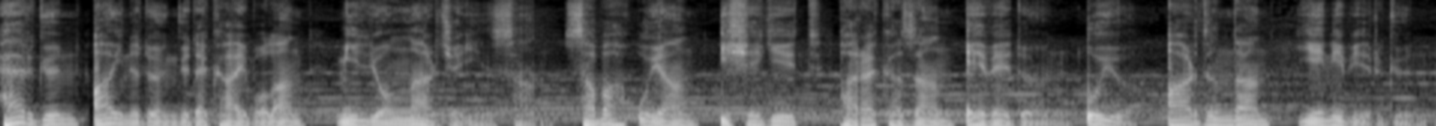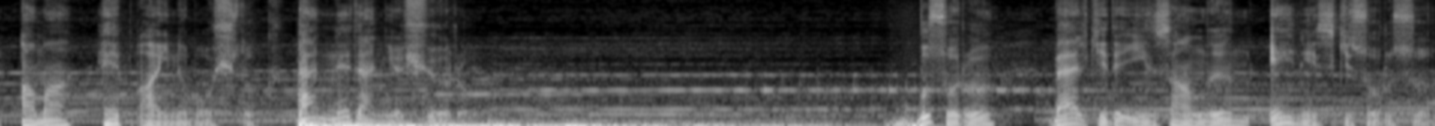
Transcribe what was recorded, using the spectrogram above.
Her gün aynı döngüde kaybolan milyonlarca insan. Sabah uyan, işe git, para kazan, eve dön, uyu. Ardından yeni bir gün ama hep aynı boşluk. Ben neden yaşıyorum? Bu soru belki de insanlığın en eski sorusu.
